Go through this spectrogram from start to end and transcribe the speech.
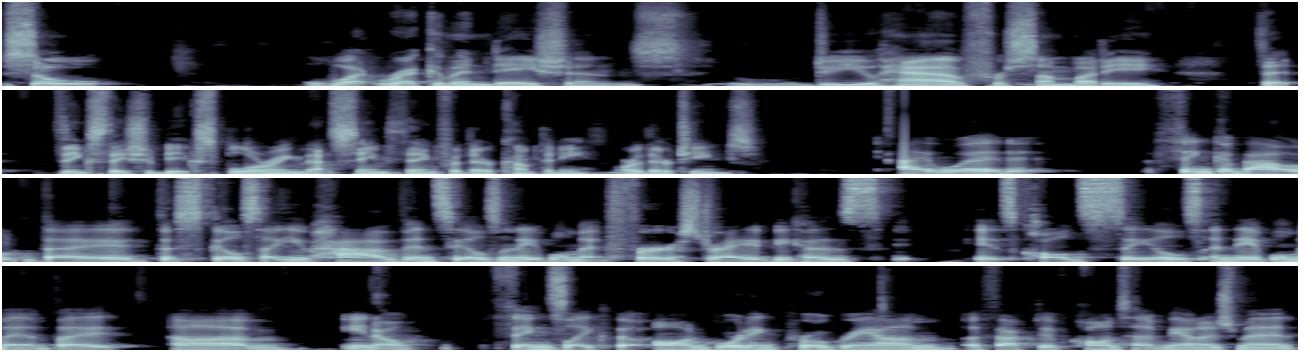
So what recommendations do you have for somebody that thinks they should be exploring that same thing for their company or their teams? I would think about the the skill set you have in sales enablement first, right? Mm-hmm. Because it's called sales enablement, but um, you know things like the onboarding program, effective content management,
